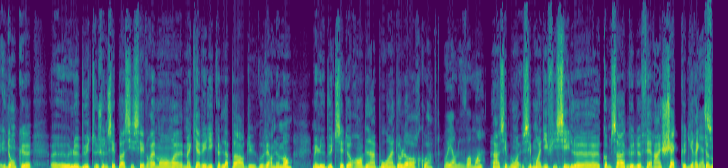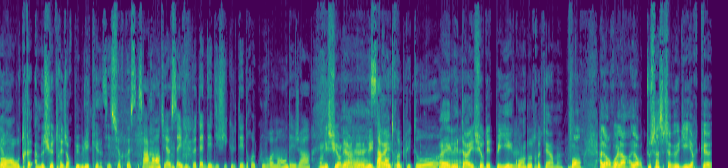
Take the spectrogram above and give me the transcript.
Et donc euh, le but, je ne sais pas si c'est vraiment machiavélique de la part du gouvernement, mais le but, c'est de rendre l'impôt indolore, quoi. Oui, on le voit moins. Ah, c'est c'est moins difficile euh, comme ça que mm. de faire un chèque directement au à Monsieur Trésor Public. C'est sûr que ça hein rentre. Ça évite peut-être des difficultés de recouvrement déjà. On est sûr. Euh, l'État ça rentre plus tôt. Ouais, l'État est sûr d'être payé, quoi, en mm. d'autres termes. Hein. Bon, alors voilà. Alors tout ça, ça veut dire que,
